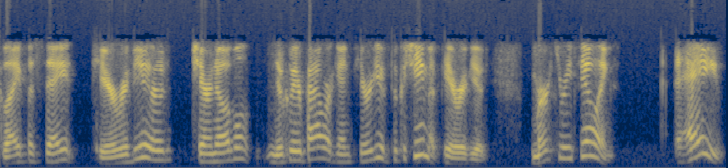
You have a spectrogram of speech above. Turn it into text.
Glyphosate, peer reviewed. Chernobyl, nuclear power again, peer reviewed. Fukushima, peer reviewed. Mercury fillings. Hey,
